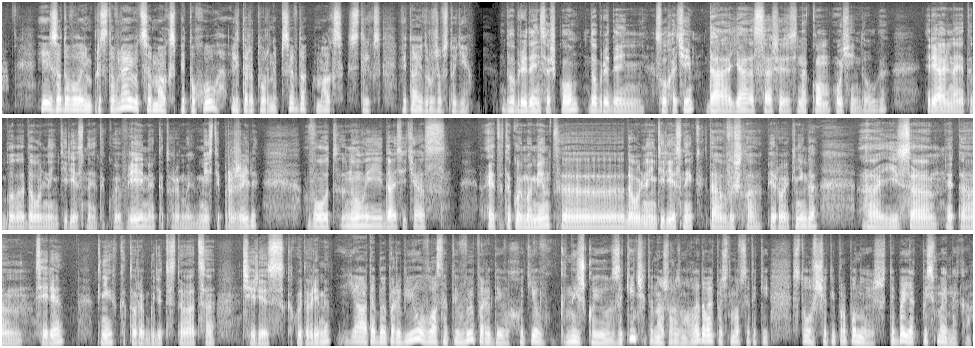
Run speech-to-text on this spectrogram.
Я із задоволенням представляю це Макс Петухов, літературне псевдо Макс Стрікс. Вітаю, друже, в студії. Добрый день, Сашко. Добрый день, слухачи. Да, я с Сашей знаком очень долго. Реально это было довольно интересное такое время, которое мы вместе прожили. Вот. Ну и да, сейчас это такой момент э, довольно интересный, когда вышла первая книга э, из э, это серия книг, которая будет издаваться через какое-то время. Я тебе переб'ю. Власне, ти випередив, хотів книжкою закінчити нашу розмову, але давай почнемо все-таки з того, що ти пропонуєш тебе як письменника.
